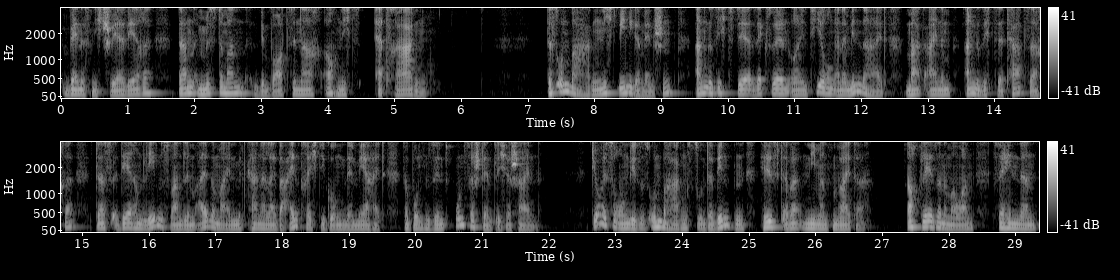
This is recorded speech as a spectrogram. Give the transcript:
wenn es nicht schwer wäre, dann müsste man dem Wortsinn nach auch nichts ertragen. Das Unbehagen nicht weniger Menschen angesichts der sexuellen Orientierung einer Minderheit mag einem angesichts der Tatsache, dass deren Lebenswandel im Allgemeinen mit keinerlei Beeinträchtigungen der Mehrheit verbunden sind, unverständlich erscheinen. Die Äußerung dieses Unbehagens zu unterbinden, hilft aber niemandem weiter. Auch gläserne Mauern verhindern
